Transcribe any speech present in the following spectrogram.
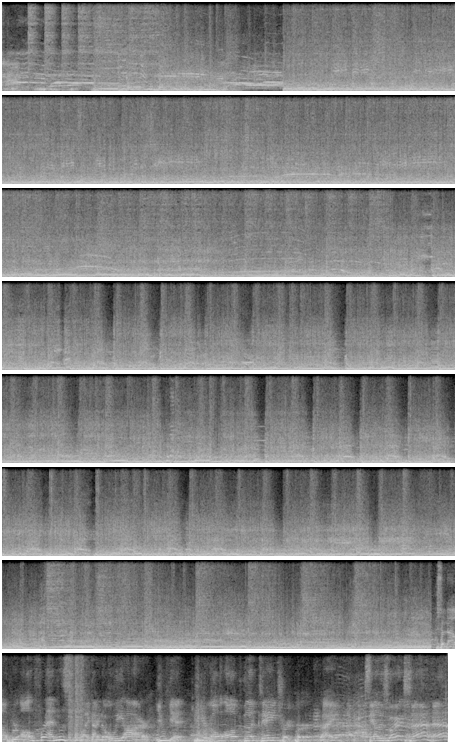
So now, if we're all friends, like I know we are, you get Hero of the Day Tripper, right? See how this works? Huh?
